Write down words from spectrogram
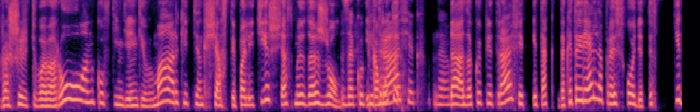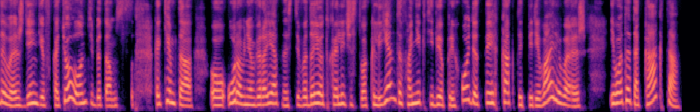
расширь твою воронку, вкинь деньги в маркетинг, сейчас ты полетишь, сейчас мы зажжем. Закупи трафик. Да. да, закупи трафик. И так, так это реально происходит. Ты вкидываешь деньги в котел, он тебе там с каким-то уровнем вероятности выдает количество клиентов, они к тебе приходят, ты их как-то перевариваешь, и вот это как-то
